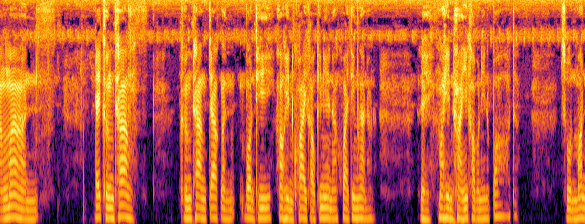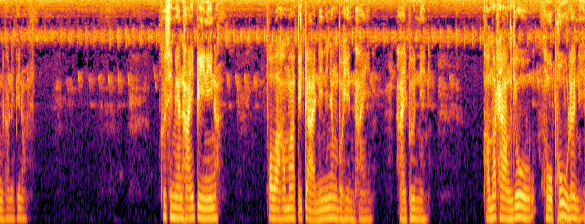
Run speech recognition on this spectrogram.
ยังมาอันได้ครึ่งทางครึ่งทางจากอันบอนที่เราเห็นควายเขาที่นี่นะควายทีมงานเขาเลยมาเห็นไหเขาวันนี้นะป้าเตอโซนมั่นเขานี่พี่น้องคือซีเมนไหปีนี้นะเพราะว่าเขามาปีกายนี้ยังบ่เห็นไหไหพื้นนี่เขามาทางยู่โหผู้เลยนี่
